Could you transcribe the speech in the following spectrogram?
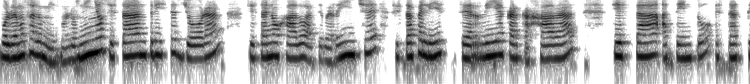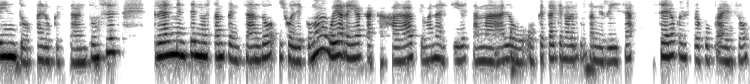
Volvemos a lo mismo. Los niños, si están tristes, lloran. Si está enojado, hace berrinche. Si está feliz, se ríe carcajadas. Si está atento, está atento a lo que está. Entonces, realmente no están pensando, híjole, ¿cómo me voy a reír a carcajadas? ¿Qué van a decir? ¿Está mal? ¿O, o qué tal que no les gusta mi risa? Cero que les preocupa eso.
